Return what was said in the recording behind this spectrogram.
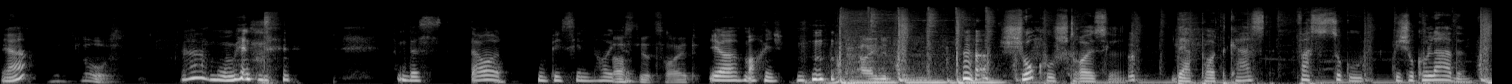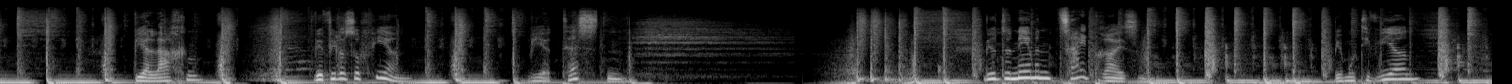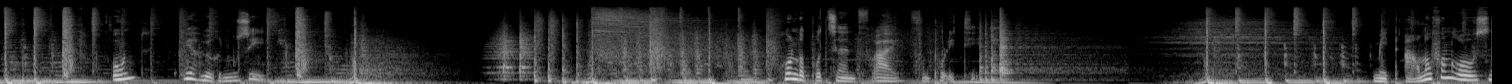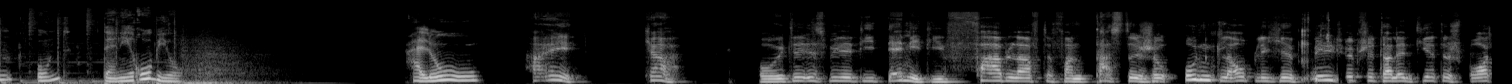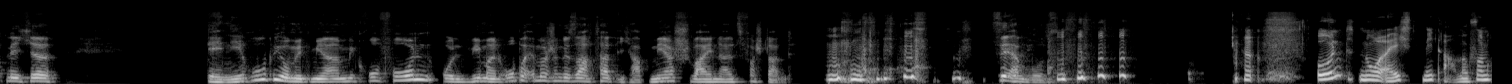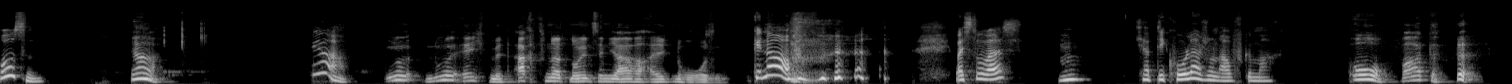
Ja? Geht's los. Ah, Moment. Das dauert ein bisschen heute. Lass dir Zeit. Ja, mache ich. Keine Termine. Schokostreusel, der Podcast fast so gut wie Schokolade. Wir lachen, wir philosophieren, wir testen. Wir unternehmen Zeitreisen. Wir motivieren und wir hören Musik. Hundert Prozent frei von Politik. Mit Arno von Rosen und Danny Rubio. Hallo. Hi. Tja, heute ist wieder die Danny, die fabelhafte, fantastische, unglaubliche, bildhübsche, talentierte, sportliche Danny Rubio mit mir am Mikrofon. Und wie mein Opa immer schon gesagt hat, ich habe mehr Schwein als Verstand. Servus. Und nur echt mit Arno von Rosen. Ja, Ja, nur, nur echt mit 819 Jahre alten Rosen. genau. Weißt du was? Hm? Ich habe die Cola schon aufgemacht. Oh, warte.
